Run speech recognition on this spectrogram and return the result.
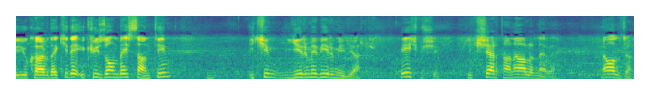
yukarıdaki de 215 santim 2 21 milyar. Hiçbir şey. İkişer tane alın eve. Ne olacak?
